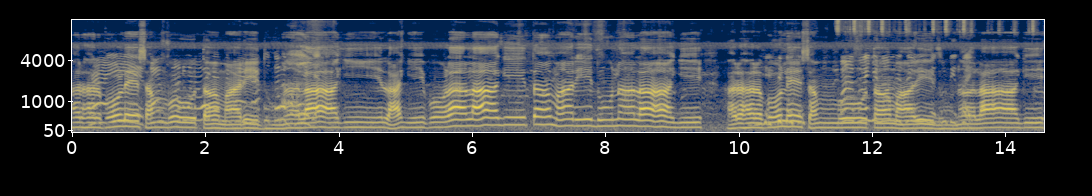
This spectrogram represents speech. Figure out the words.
હર હર ભોલે શંભુ, તમારી ધૂન લાગી લાગી, ભોળા લાગી, તમારી ધૂન લાગી. હર હર બોલે શંભુ તમારી ધૂન લાગી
